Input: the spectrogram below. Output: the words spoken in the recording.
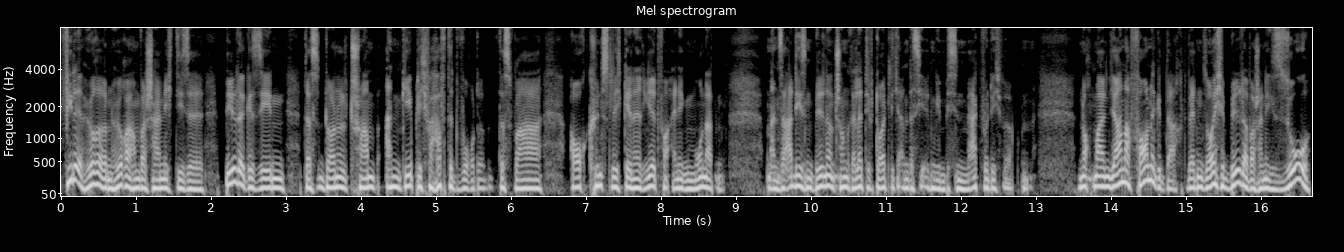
Viele Hörerinnen und Hörer haben wahrscheinlich diese Bilder gesehen, dass Donald Trump angeblich verhaftet wurde. Das war auch künstlich generiert vor einigen Monaten. Man sah diesen Bildern schon relativ deutlich an, dass sie irgendwie ein bisschen merkwürdig wirkten noch mal ein Jahr nach vorne gedacht, werden solche Bilder wahrscheinlich so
